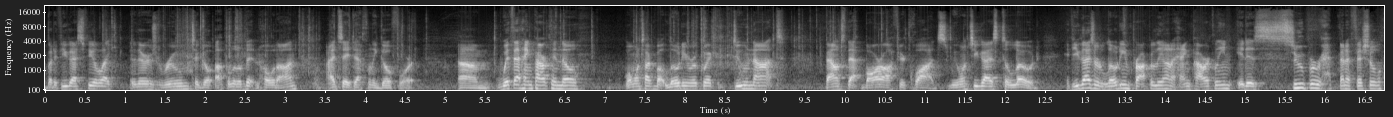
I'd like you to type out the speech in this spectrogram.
But if you guys feel like there's room to go up a little bit and hold on, I'd say definitely go for it. Um, with that hang power clean though, I want to talk about loading real quick. Do not bounce that bar off your quads. We want you guys to load. If you guys are loading properly on a hang power clean, it is super beneficial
